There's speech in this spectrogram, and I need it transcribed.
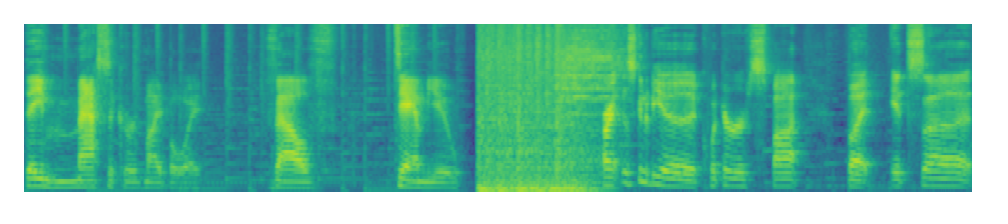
They massacred my boy. Valve, damn you. Alright, this is gonna be a quicker spot, but it's uh,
